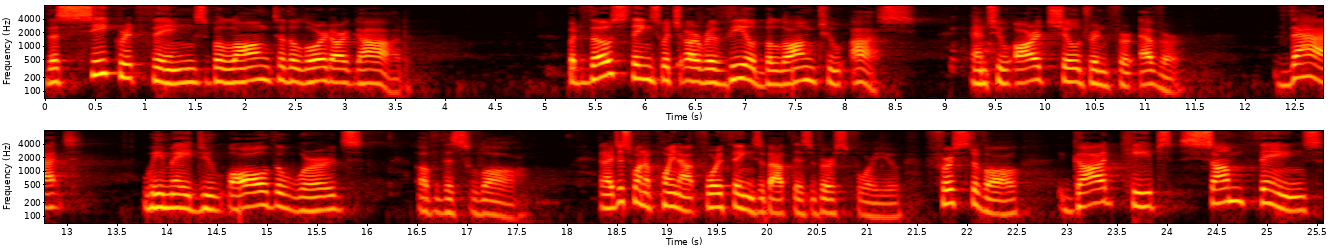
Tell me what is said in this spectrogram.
The secret things belong to the Lord our God, But those things which are revealed belong to us and to our children forever, that we may do all the words of this law. And I just want to point out four things about this verse for you. First of all, God keeps some things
